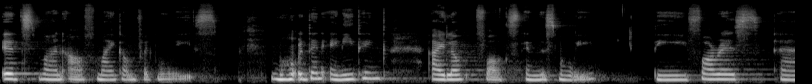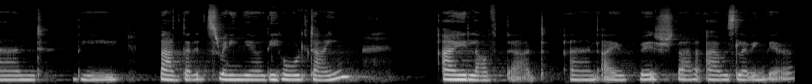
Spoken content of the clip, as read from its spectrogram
It's one of my comfort movies. More than anything, I love Forks in this movie. The forest and the fact that it's raining there the whole time. I love that, and I wish that I was living there.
